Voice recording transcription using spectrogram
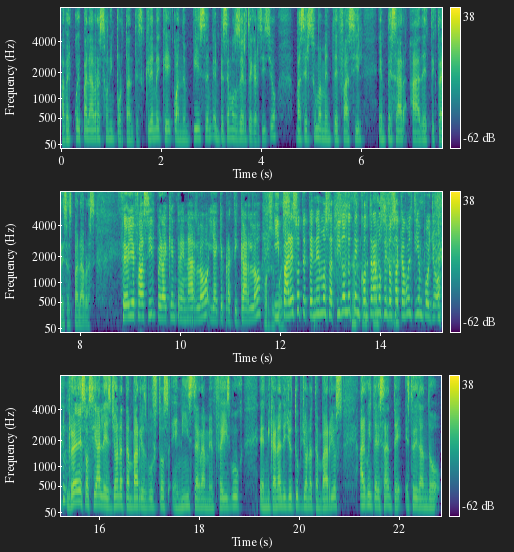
A ver qué palabras son importantes. Créeme que cuando empiecen, empecemos a hacer este ejercicio, va a ser sumamente fácil empezar a detectar esas palabras. Se oye fácil, pero hay que entrenarlo y hay que practicarlo. Por y para eso te tenemos a ti. ¿Dónde te encontramos? Se nos acabó el tiempo, John. Redes sociales, Jonathan Barrios Bustos, en Instagram, en Facebook, en mi canal de YouTube, Jonathan Barrios. Algo interesante, estoy dando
